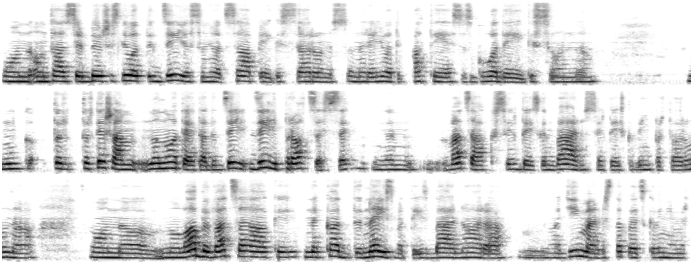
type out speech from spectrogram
Un, un tās ir bijušas ļoti dziļas un ļoti sāpīgas sarunas, un arī ļoti patiesas, godīgas. Un, nu, tur, tur tiešām nu, notiek tādi dziļi, dziļi procesi, gan vecāku sirdīs, gan bērnu sirdīs, kad viņi par to runā. Uh, Un, uh, nu, labi vecāki nekad neizmetīs bērnu ārā no ģimenes, tāpēc, ka viņam ir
